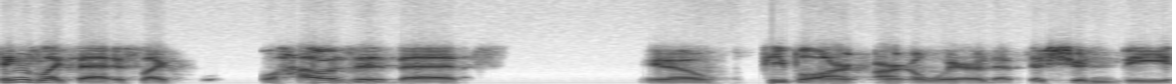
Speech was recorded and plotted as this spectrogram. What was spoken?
things like that. It's like, well, how is it that you know people aren't aren't aware that this shouldn't be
